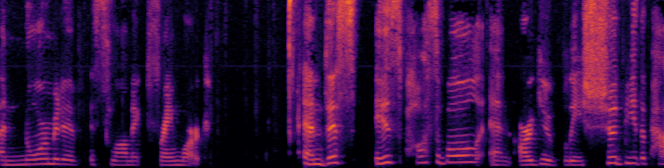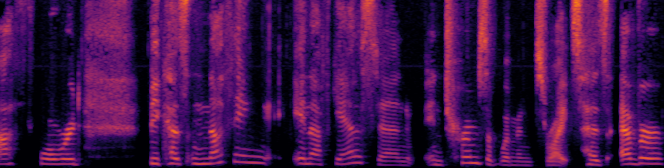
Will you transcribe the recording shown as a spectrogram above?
a normative Islamic framework. And this is possible and arguably should be the path forward because nothing in Afghanistan in terms of women's rights has ever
